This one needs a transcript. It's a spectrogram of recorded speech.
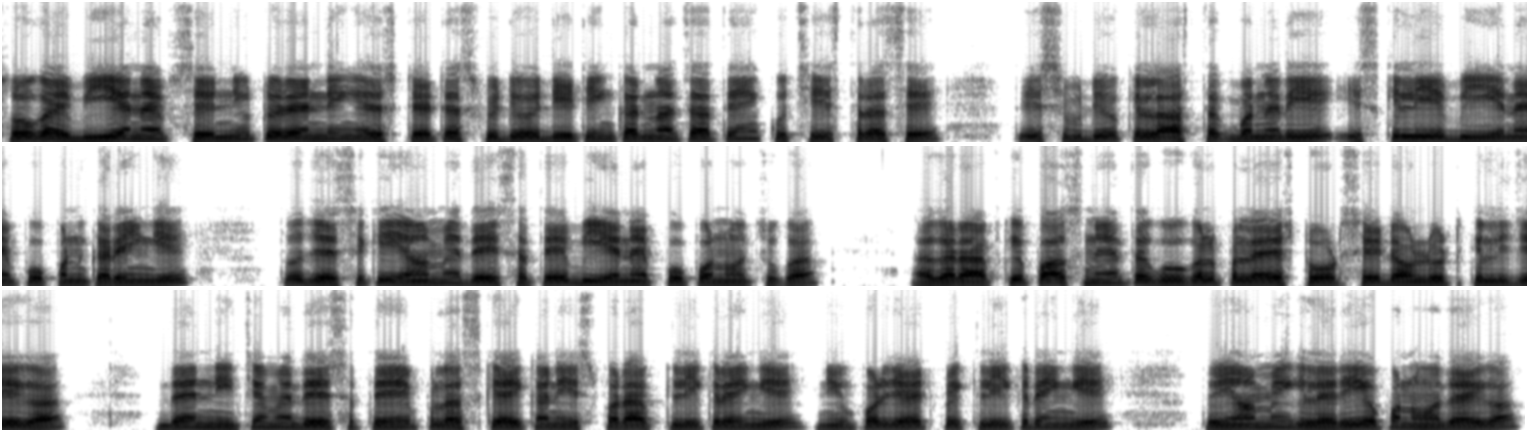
So guys B N app से new trending status video editing करना चाहते हैं, कुछ इस तरह से। तो इस वीडियो के लास्ट तक बने रहिए, इसके लिए बी एन ऐप ओपन करेंगे। तो जैसे कि यहाँ में देख सकते हैं बी एन ऐप ओपन हो चुका। अगर आपके पास नहीं है तो गूगल प्ले स्टोर से डाउनलोड कर लीजिएगा। देन नीचे में देख सकते हैं प्लस के आइकन इस पर आप क्लिक करेंगे। न्यू प्रोजेक्ट पे क्लिक करेंगे। तो यहाँ में गैलरी ओपन हो जाएगा।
